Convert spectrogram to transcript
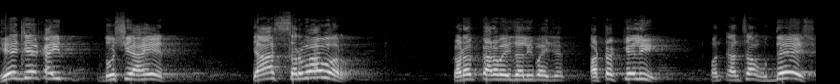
हे जे काही दोषी आहेत त्या सर्वावर कडक कारवाई झाली पाहिजे अटक केली. पण त्यांचा उद्देश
